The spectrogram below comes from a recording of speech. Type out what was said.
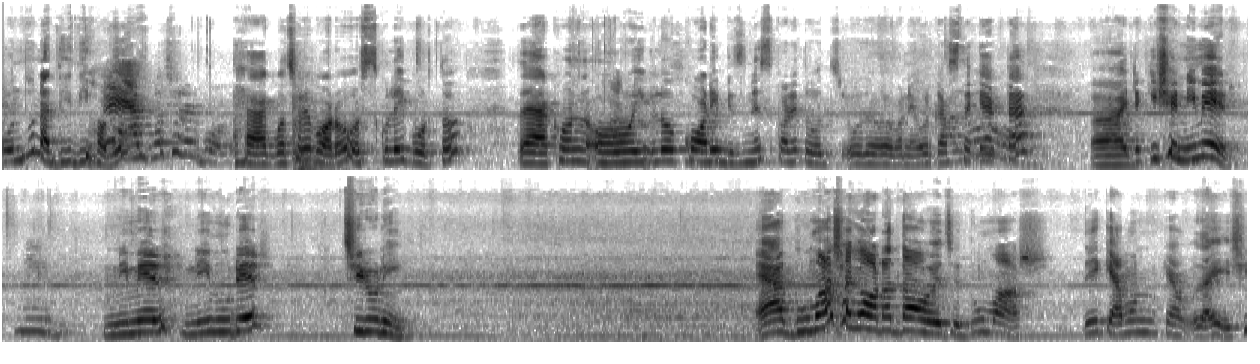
বন্ধু না দিদি হবে? এক বছরের বড়। হ্যাঁ এক বছরের বড় ওর স্কুলেই পড়তো। তা এখন ও এগুলো করে বিজনেস করে তো মানে ওর কাছ থেকে একটা এটা কিসের নিমের? নিমের নিম উডের চিরুনি। হ্যাঁ দু মাস আগে অর্ডার দেওয়া হয়েছে দু মাস। দেখি কেমন কেমন এসে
